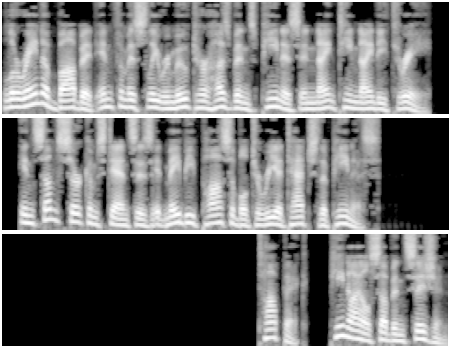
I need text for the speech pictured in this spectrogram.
Lorena Bobbitt infamously removed her husband's penis in 1993. In some circumstances it may be possible to reattach the penis. Penile subincision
